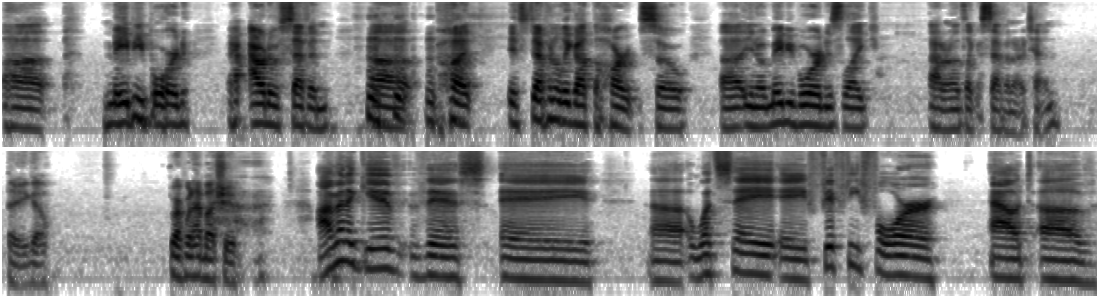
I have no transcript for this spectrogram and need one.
uh, maybe board out of seven, uh, but it's definitely got the heart. So uh, you know, maybe board is like I don't know, it's like a seven out of ten. There you go. Ruckman, how about you? I'm gonna give this a uh, let's say a 54 out of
